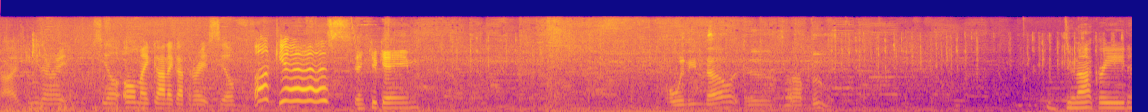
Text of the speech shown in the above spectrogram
God, give me the right seal. Oh my god, I got the right seal. Fuck yes! Thank you, game. All we need now is uh, move. Do not greed.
